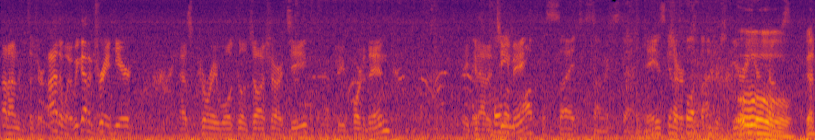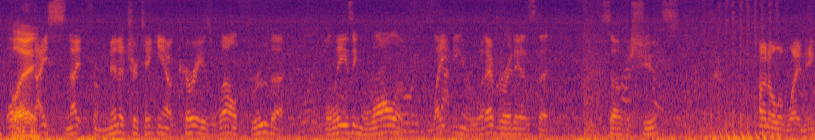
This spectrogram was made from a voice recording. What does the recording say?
not 100% sure. Either way, we got a trade here as Curry will kill Josh RT after he ported in. Taking out a Pull teammate. off the site to some extent. Dave's gonna Sure. pull up the Hunter's Fury. Ooh, comes- good oh, play. nice snipe from Miniature, taking out Curry as well through the blazing wall of lightning or whatever it is that Sova shoots. Tunnel of lightning.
